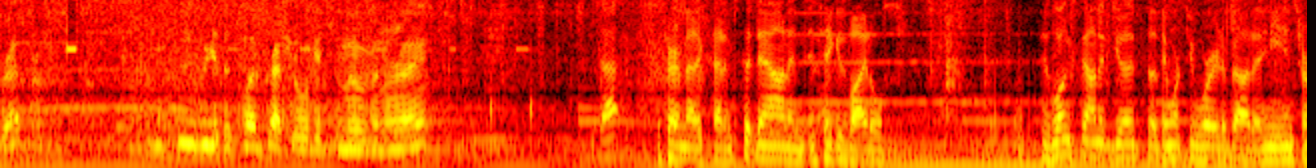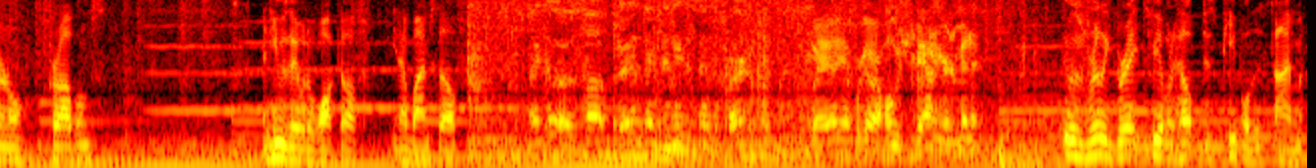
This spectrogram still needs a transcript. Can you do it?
Brett, as soon as we get this blood pressure, we'll get you moving, all right? What's that? The paramedics had him sit down and, and take his vitals. His lungs sounded good, so they weren't too worried about any internal problems. And he was able to walk off, you know, by himself. I knew it was hot, but I didn't think they needed to send the fire department. Well, yeah, we're gonna hose you down here in a minute. It was really great to be able to help just people this time.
